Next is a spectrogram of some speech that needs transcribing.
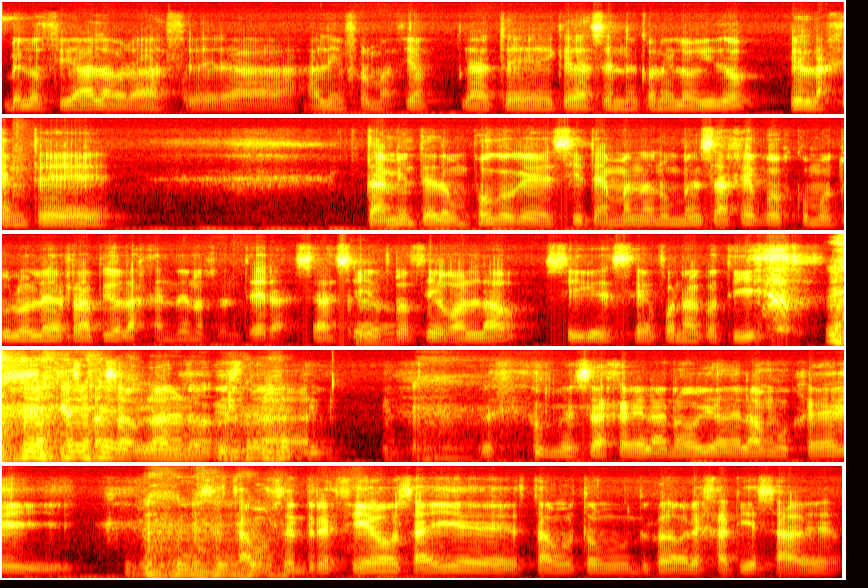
velocidad a la hora de acceder a, a la información. Ya te quedas en- con el oído, que la gente también te da un poco que si te mandan un mensaje, pues como tú lo lees rápido, la gente no se entera. O sea, si hay Claro. otro ciego al lado, sí que se pone a cotillas que estás hablando, Claro. que está un mensaje de la novia, de la mujer y pues, estamos entre ciegos ahí, eh, estamos todo el mundo con la oreja tiesa, a ver,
